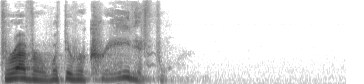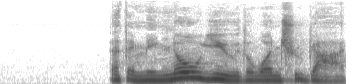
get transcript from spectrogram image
forever, what they were created for. That they may know you, the one true God,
